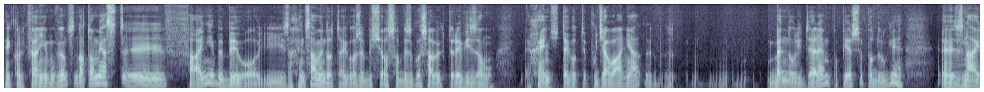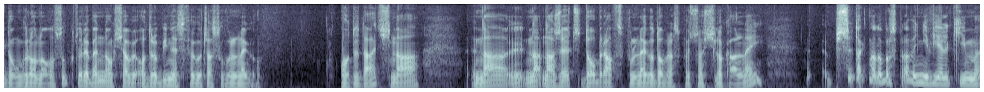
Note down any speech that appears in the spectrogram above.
e, kolokwialnie mówiąc. Natomiast y, fajnie by było i zachęcamy do tego, żeby się osoby zgłaszały, które widzą chęć tego typu działania, będą liderem, po pierwsze, po drugie, e, znajdą grono osób, które będą chciały odrobinę swego czasu wolnego oddać na, na, na, na rzecz dobra wspólnego, dobra społeczności lokalnej, przy tak na dobrą sprawę niewielkim e,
